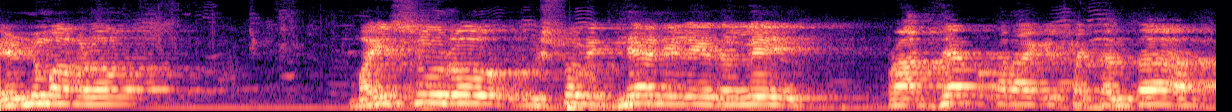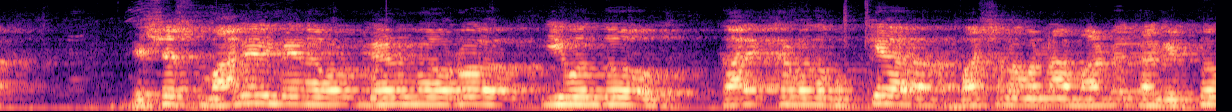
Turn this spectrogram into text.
ಹೆಣ್ಣುಮಗಳು ಮೈಸೂರು ವಿಶ್ವವಿದ್ಯಾನಿಲಯದಲ್ಲಿ ಪ್ರಾಧ್ಯಾಪಕರಾಗಿರ್ತಕ್ಕಂಥ ಯಶಸ್ ಮಾಲಿನಿ ಮೇಡಮ್ ಅವರು ಈ ಒಂದು ಕಾರ್ಯಕ್ರಮದ ಮುಖ್ಯ ಭಾಷಣವನ್ನು ಮಾಡಬೇಕಾಗಿತ್ತು.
